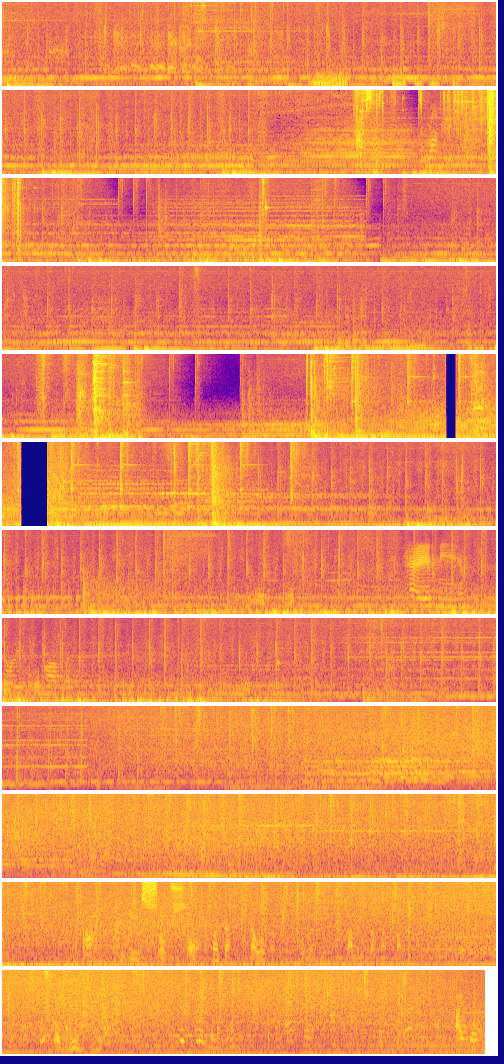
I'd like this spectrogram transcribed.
My knee is so sore. Like that. Fell over. What's going on in that neighborhood? It's three in the morning. I thought, I would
